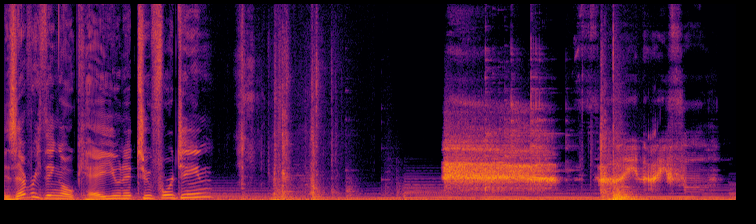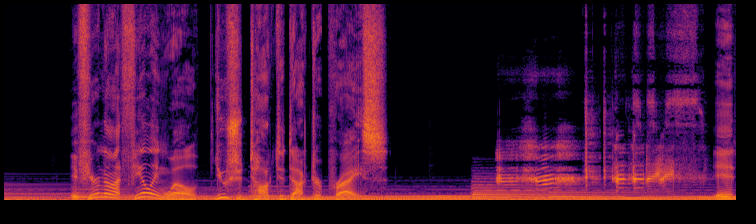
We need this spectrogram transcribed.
Is everything okay, Unit 214? Fine, Eiffel. If you're not feeling well, you should talk to Dr. Pryce. Uh-huh. Nice. It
